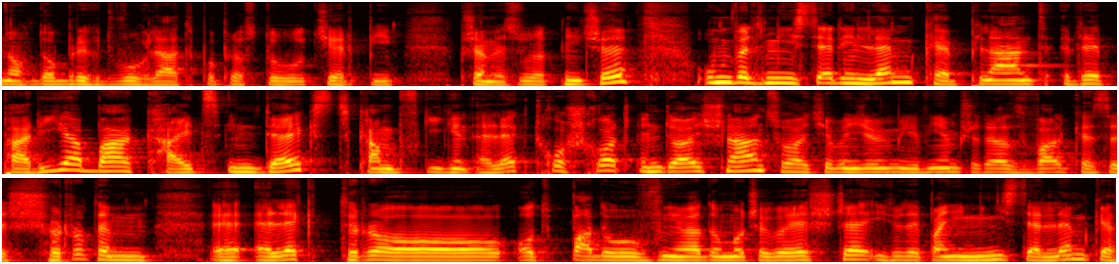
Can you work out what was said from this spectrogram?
no, dobrych dwóch lat po prostu cierpi przemysł lotniczy. Umweltministerin Lemke plant Reparierbarkeitsindex, Kampf gegen Elektroschrott in Deutschland. Słuchajcie, będziemy mieli w Niemczech teraz walkę ze szrotem e, elektroodpadów, nie wiadomo czego jeszcze. I tutaj pani minister Lemke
